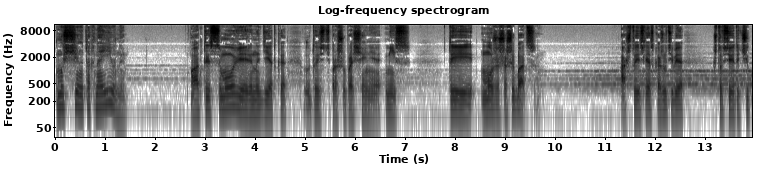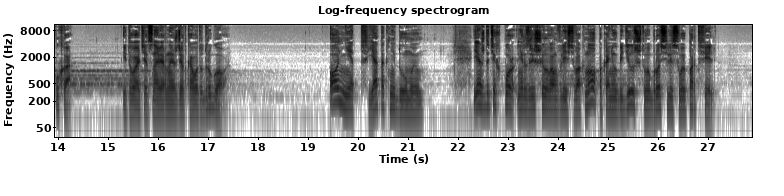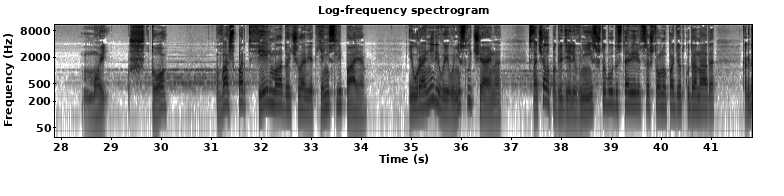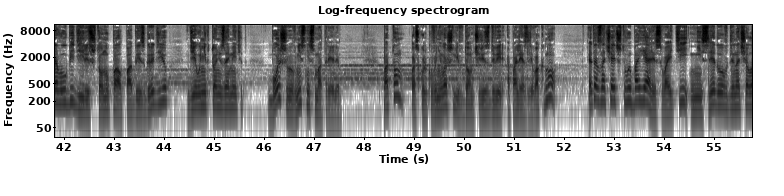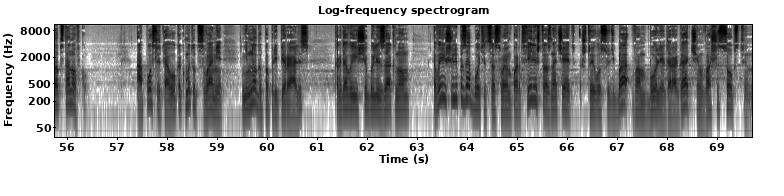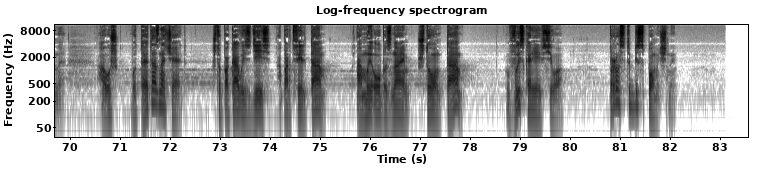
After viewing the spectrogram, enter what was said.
«Мужчины так наивны». «А ты самоуверена, детка. То есть, прошу прощения, мисс. Ты можешь ошибаться. А что, если я скажу тебе, что все это чепуха, и твой отец, наверное, ждет кого-то другого?» «О, нет, я так не думаю. Я же до тех пор не разрешила вам влезть в окно, пока не убедилась, что вы бросили свой портфель». «Мой что?» «Ваш портфель, молодой человек, я не слепая. И уронили вы его не случайно. Сначала поглядели вниз, чтобы удостовериться, что он упадет куда надо. Когда вы убедились, что он упал под изгородью, где его никто не заметит, больше вы вниз не смотрели. Потом, поскольку вы не вошли в дом через дверь, а полезли в окно, это означает, что вы боялись войти, не исследовав для начала обстановку. А после того, как мы тут с вами немного поприпирались, когда вы еще были за окном, вы решили позаботиться о своем портфеле, что означает, что его судьба вам более дорога, чем ваша собственная. А уж вот это означает, что пока вы здесь, а портфель там, а мы оба знаем, что он там, вы, скорее всего, просто беспомощны.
